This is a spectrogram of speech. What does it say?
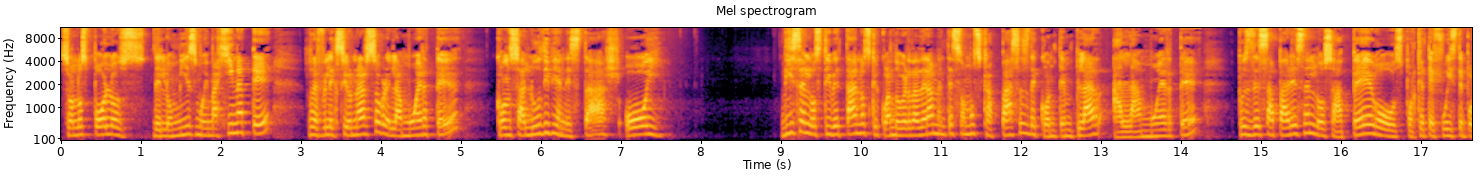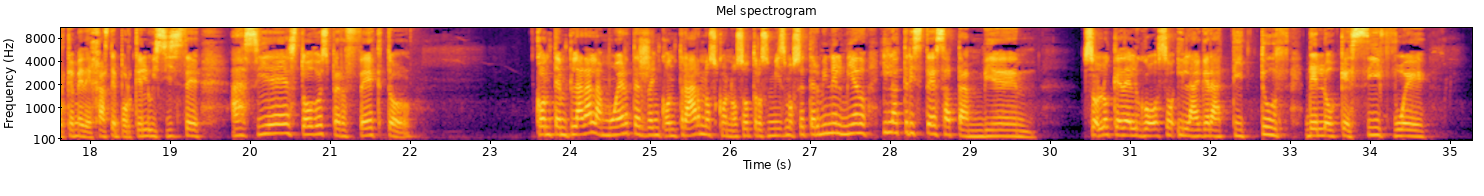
Son los polos de lo mismo. Imagínate reflexionar sobre la muerte con salud y bienestar hoy. Dicen los tibetanos que cuando verdaderamente somos capaces de contemplar a la muerte, pues desaparecen los apegos. ¿Por qué te fuiste? ¿Por qué me dejaste? ¿Por qué lo hiciste? Así es, todo es perfecto. Contemplar a la muerte es reencontrarnos con nosotros mismos. Se termina el miedo y la tristeza también. Solo queda el gozo y la gratitud de lo que sí fue,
